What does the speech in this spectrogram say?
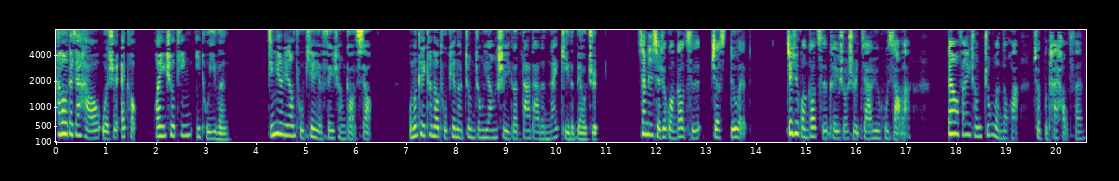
Hello，大家好，我是 Echo，欢迎收听一图一文。今天这张图片也非常搞笑。我们可以看到图片的正中央是一个大大的 Nike 的标志，下面写着广告词 “Just Do It”。这句广告词可以说是家喻户晓啦，但要翻译成中文的话却不太好翻，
